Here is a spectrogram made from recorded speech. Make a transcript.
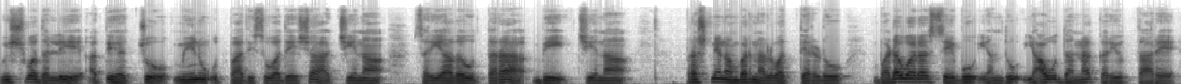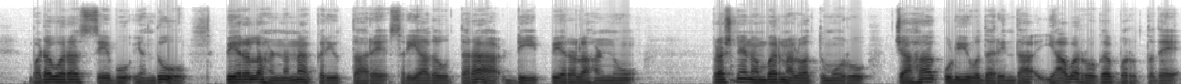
ವಿಶ್ವದಲ್ಲಿ ಅತಿ ಹೆಚ್ಚು ಮೀನು ಉತ್ಪಾದಿಸುವ ದೇಶ ಚೀನಾ. ಸರಿಯಾದ ಉತ್ತರ, ಬಿ, ಚೀನಾ. ಪ್ರಶ್ನೆ ನಂಬರ್ ನಲವತ್ತೆರಡು. ಬಡವರ ಸೇಬು ಎಂದು ಯಾವುದನ್ನು ಕರೆಯುತ್ತಾರೆ? ಬಡವರ ಸೇಬು ಎಂದು ಪೇರಲ ಹಣ್ಣನ್ನು ಕರೆಯುತ್ತಾರೆ. ಸರಿಯಾದ ಉತ್ತರ, ಡಿ ಪೇರಲ ಹಣ್ಣು ಪ್ರಶ್ನೆ ನಂಬರ್ ನಲವತ್ತ್ಮೂರು ಚಹಾ ಕುಡಿಯುವುದರಿಂದ ಯಾವ ರೋಗ ಬರುತ್ತದೆ?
